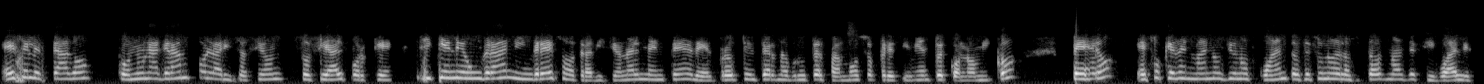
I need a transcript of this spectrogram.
es el estado con una gran polarización social porque sí tiene un gran ingreso tradicionalmente del Producto Interno Bruto, el famoso crecimiento económico, pero eso queda en manos de unos cuantos, es uno de los estados más desiguales,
